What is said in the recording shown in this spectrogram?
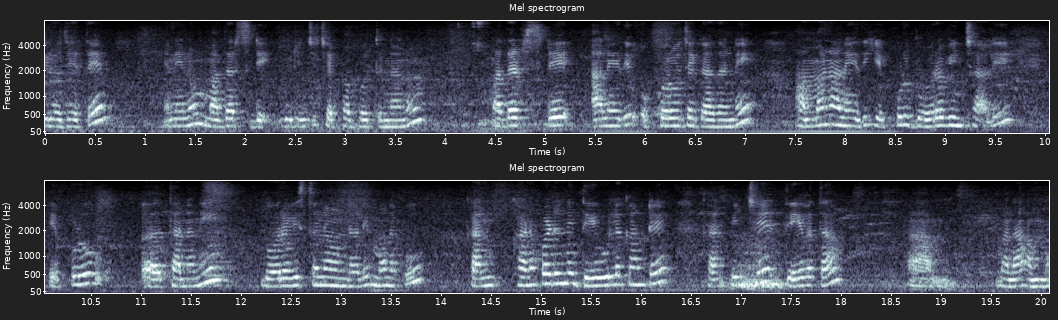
ఈరోజైతే నేను మదర్స్ డే గురించి చెప్పబోతున్నాను. మదర్స్ డే అనేది ఒక్కరోజే కాదండి. అమ్మను అనేది ఎప్పుడు గౌరవించాలి ఎప్పుడు తనని గౌరవిస్తూనే ఉండాలి. మనకు కన్ కనపడని దేవుళ్ళ కంటే కనిపించే దేవత మన అమ్మ.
